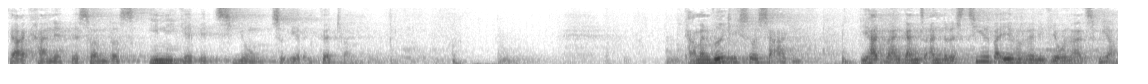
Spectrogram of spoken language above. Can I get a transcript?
gar keine besonders innige Beziehung zu ihren Göttern. Kann man wirklich so sagen? Die hatten ein ganz anderes Ziel bei ihrer Religion als wir.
